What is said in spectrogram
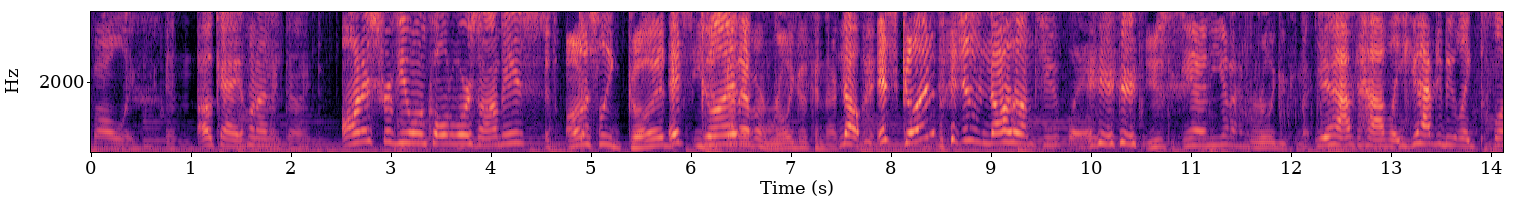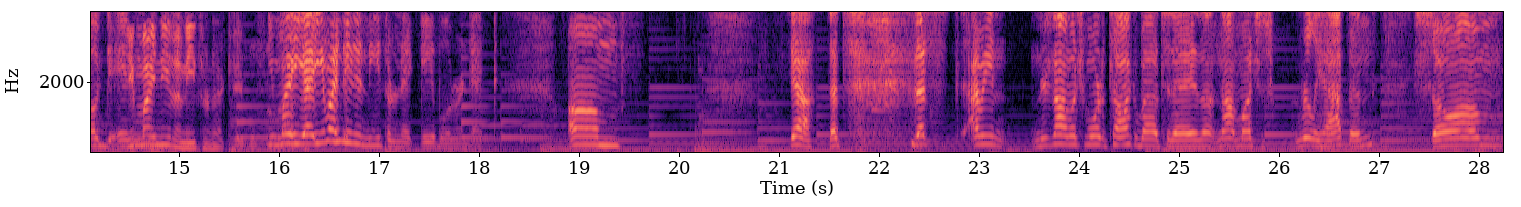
falling and Okay, hold I on. died. Honest review on Cold War Zombies. It's honestly good. It's you just gotta have a really good connection. no, it's good, but just not on two player. You just yeah, and you gotta have a really good connection. you have to have like you have to be like plugged in. You might need an Ethernet cable for You that. might yeah, you might need an Ethernet cable or that. Um Yeah, that's that's I mean, there's not much more to talk about today. Not, not much has really happened. So um,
